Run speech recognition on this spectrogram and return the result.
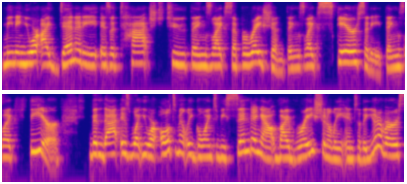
meaning your identity is attached to things like separation, things like scarcity, things like fear, then that is what you are ultimately going to be sending out vibrationally into the universe.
